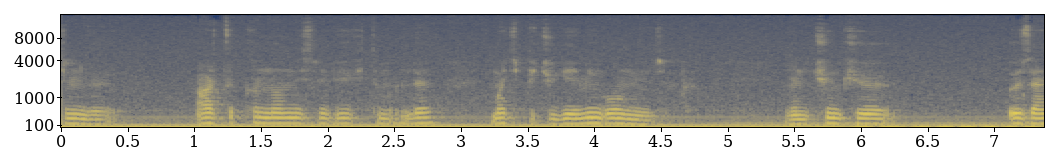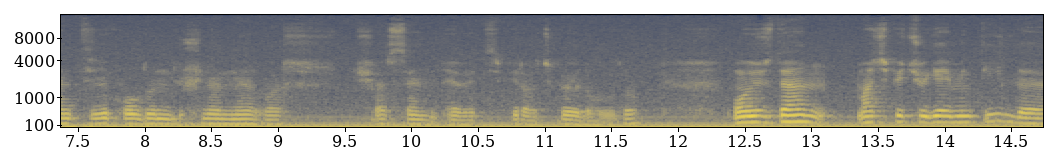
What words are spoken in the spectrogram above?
Şimdi artık kanalın ismi büyük ihtimalle Maç Pichu Gaming olmayacak. Yani çünkü özentilik olduğunu düşünenler var. Şahsen evet birazcık öyle oldu. O yüzden Maç Pichu Gaming değil de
